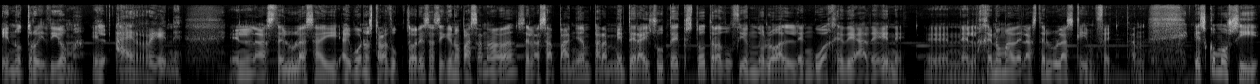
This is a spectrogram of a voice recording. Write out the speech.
en otro idioma, el ARN. En las células hay, buenos traductores, así que no pasa nada, se las apañan para meter ahí su texto traduciéndolo al lenguaje de ADN, en el genoma de las células que infectan. Es como si,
